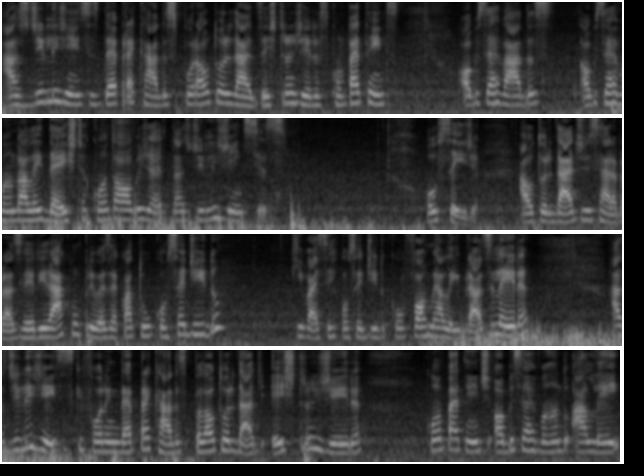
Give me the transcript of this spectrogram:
as diligências deprecadas por autoridades estrangeiras competentes, observadas, observando a lei desta quanto ao objeto das diligências. Ou seja, a autoridade judiciária brasileira irá cumprir o exequatur concedido, que vai ser concedido conforme a lei brasileira, as diligências que forem deprecadas pela autoridade estrangeira competente, observando a lei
